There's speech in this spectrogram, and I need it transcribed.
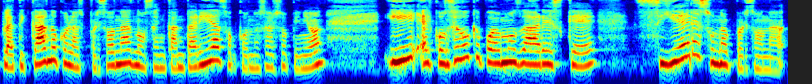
platicando con las personas. Nos encantaría conocer su opinión. Y el consejo que podemos dar es que si eres una persona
